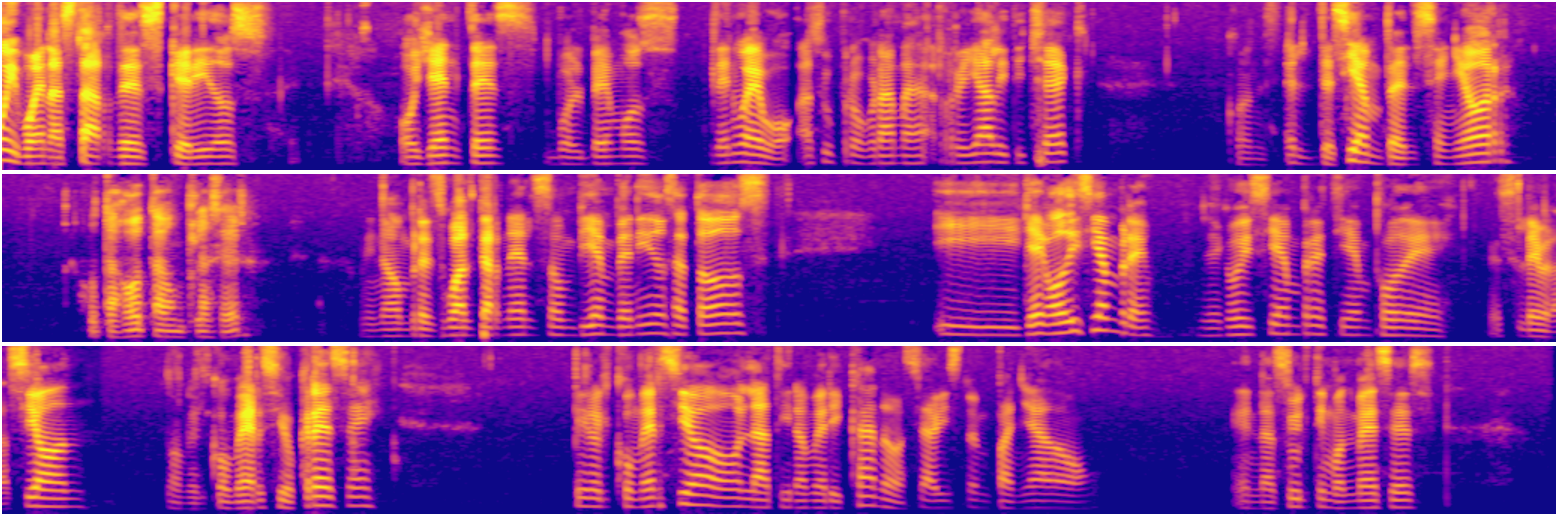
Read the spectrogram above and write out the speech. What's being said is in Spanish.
Muy buenas tardes, queridos oyentes. Volvemos de nuevo a su programa Reality Check con el de siempre, el señor JJ, un placer. Mi nombre es Walter Nelson. Bienvenidos a todos. Y llegó diciembre. Llegó diciembre, tiempo de, de celebración, donde el comercio crece. Pero el comercio latinoamericano se ha visto empañado en los últimos meses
